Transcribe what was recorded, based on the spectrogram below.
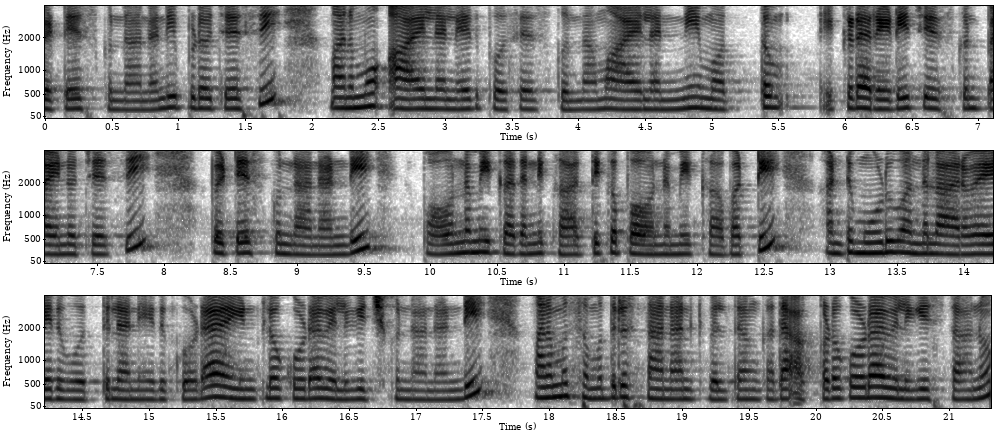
పెట్టేసుకున్నానండి. ఇప్పుడు వచ్చేసి మనము ఆయిల్ అనేది పోసేసుకుందాము. ఆయిల్ అన్నీ మొత్తం ఇక్కడ రెడీ చేసుకుని పైన వచ్చేసి పెట్టేసుకున్నానండి. పౌర్ణమి కదండి కార్తీక పౌర్ణమి కాబట్టి అంటే మూడు వందల అరవై ఐదు ఒత్తులు అనేది కూడా ఇంట్లో కూడా వెలిగించుకున్నానండి. మనము సముద్ర స్నానానికి వెళ్తాం కదా అక్కడ కూడా వెలిగిస్తాను.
